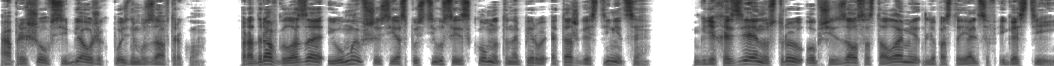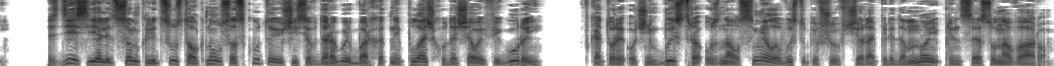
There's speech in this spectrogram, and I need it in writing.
а пришел в себя уже к позднему завтраку. Продрав глаза и умывшись, я спустился из комнаты на первый этаж гостиницы, где хозяин устроил общий зал со столами для постояльцев и гостей. Здесь я лицом к лицу столкнулся с кутающейся в дорогой бархатный плащ худощавой фигурой, в которой очень быстро узнал смело выступившую вчера передо мной принцессу Навару.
